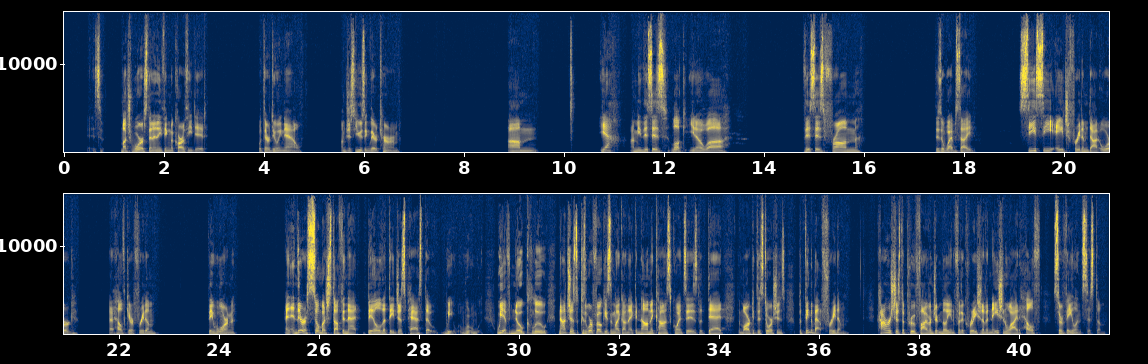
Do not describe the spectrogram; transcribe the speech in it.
it's much worse than anything McCarthy did, what they're doing now. I'm just using their term. Um, yeah, I mean, this is, look, you know, uh, this is from, there's a website, cchfreedom.org, that healthcare freedom. They warn, and, and there is so much stuff in that bill that they just passed that we we have no clue. Not just because we're focusing like on the economic consequences, the debt, the market distortions, but think about freedom. Congress just approved 500 million for the creation of a nationwide health surveillance system.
